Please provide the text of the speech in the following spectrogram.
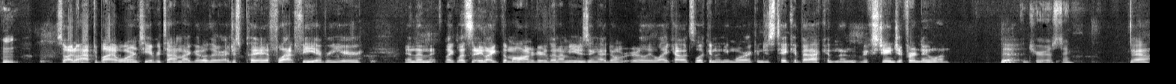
Hmm. So I don't have to buy a warranty every time I go there. I just pay a flat fee every year. And then, like, let's say, like the monitor that I'm using, I don't really like how it's looking anymore. I can just take it back and then exchange it for a new one. Yeah. interesting. Yeah.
